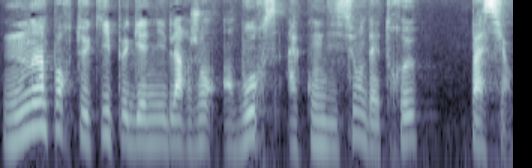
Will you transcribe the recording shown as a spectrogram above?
n'importe qui peut gagner de l'argent en bourse à condition d'être patient.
